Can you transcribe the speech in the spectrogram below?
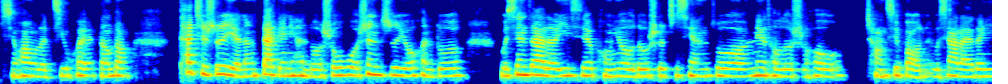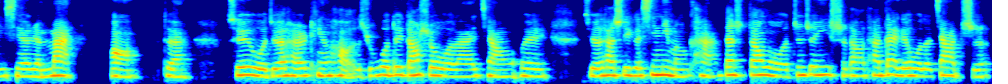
喜欢我的机会等等。它其实也能带给你很多收获，甚至有很多我现在的一些朋友都是之前做猎头的时候长期保留下来的一些人脉啊，对，所以我觉得还是挺好的。只不过对当时我来讲，我会觉得它是一个心理门槛，但是当我真正意识到它带给我的价值，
